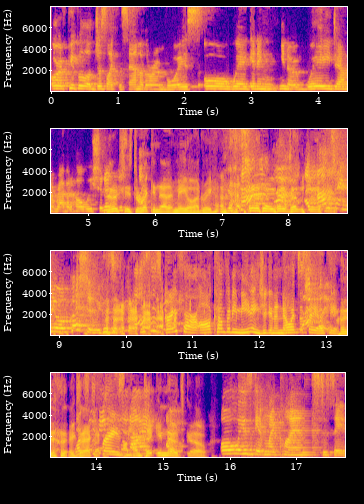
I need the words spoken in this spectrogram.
or if people are just like the sound of their own voice, or we're getting, you know, way down a rabbit hole we shouldn't. I know she's directing that at me, Audrey. I'm answering your question because this is great for our all company meetings. You're going to know what to say. Okay, exactly. What's the phrase? I'm taking notes. Go. I always get my clients to say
